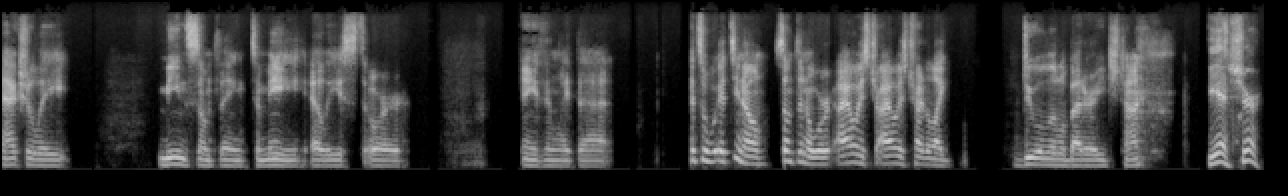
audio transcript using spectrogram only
actually means something to me at least, or anything like that. It's a it's you know something to work. I always try. I always try to like do a little better each time. Yeah, sure.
